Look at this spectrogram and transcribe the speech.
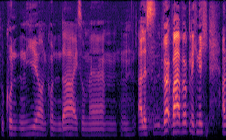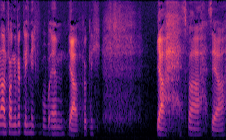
so Kunden hier und Kunden da. Ich so, ähm, alles war wirklich nicht, am Anfang wirklich nicht, ähm, ja, wirklich, ja, es war sehr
